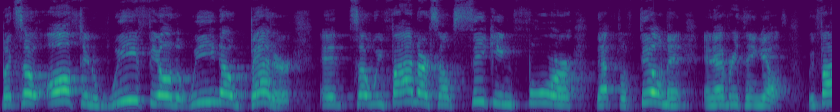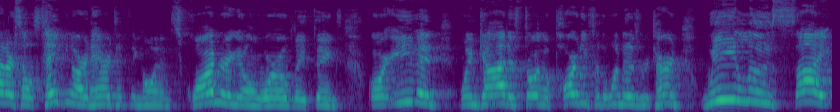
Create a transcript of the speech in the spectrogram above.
But so often we feel that we know better, and so we find ourselves seeking for that fulfillment in everything else. We find ourselves taking our inheritance and going and squandering it on worldly things, or even when God is throwing a party for the one that has returned, we lose sight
